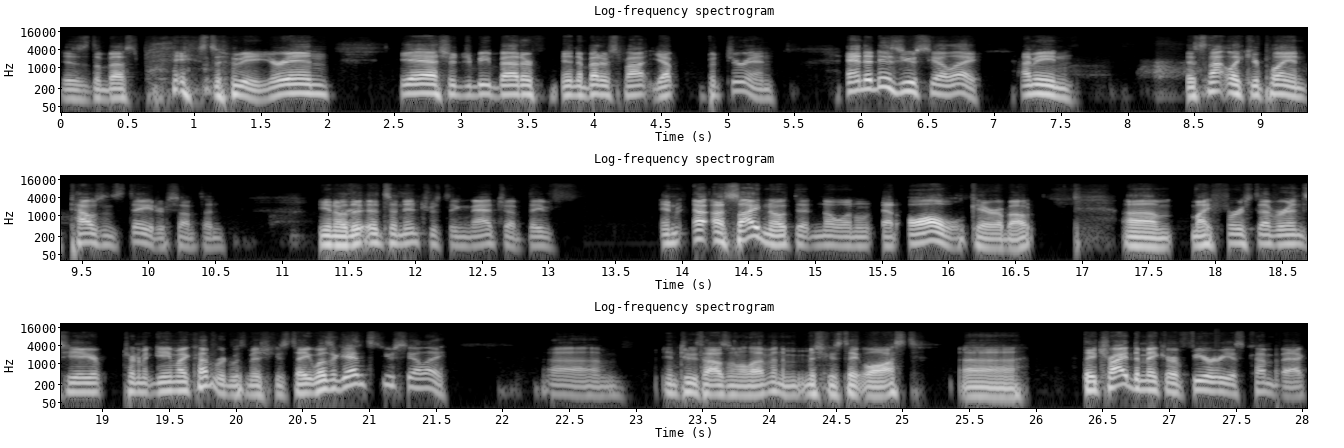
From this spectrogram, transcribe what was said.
is the best place to be. You're in. Yeah, should you be better in a better spot? Yep, but you're in, and it is UCLA. I mean, it's not like you're playing Towson State or something. You know, Right. it's an interesting matchup. They've and a, a side note that no one at all will care about. Um, my first ever NCAA tournament game I covered with Michigan State was against UCLA um, in 2011, and Michigan State lost. Uh, they tried to make a furious comeback.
